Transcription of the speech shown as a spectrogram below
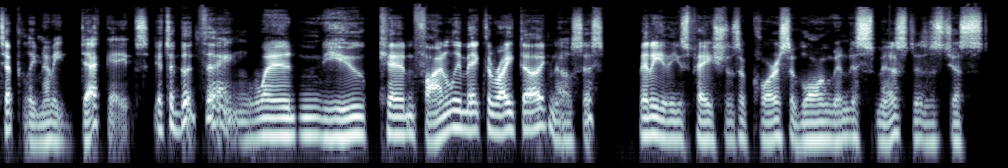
typically many decades, it's a good thing when you can finally make the right diagnosis. Many of these patients, of course, have long been dismissed as just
